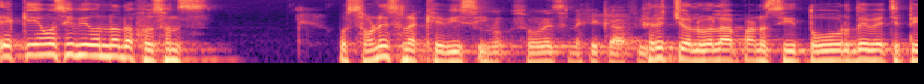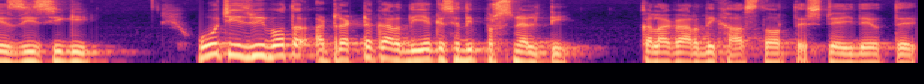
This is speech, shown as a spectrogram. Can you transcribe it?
ਇੱਕ ਇਉਂ ਸੀ ਵੀ ਉਹਨਾਂ ਦਾ ਹੁਸਨ ਉਹ ਸੋਹਣੇ ਸੁਨੱਖੇ ਵੀ ਸੀ। ਸੋਹਣੇ ਸੁਨੱਖੇ ਕਾਫੀ ਫਿਰ ਚੁਲਬਲਾਪਣ ਸੀ ਤੋਰ ਦੇ ਵਿੱਚ ਤੇਜ਼ੀ ਸੀਗੀ। ਉਹ ਚੀਜ਼ ਵੀ ਬਹੁਤ ਅਟਰੈਕਟ ਕਰਦੀ ਹੈ ਕਿਸੇ ਦੀ ਪਰਸਨੈਲਿਟੀ ਕਲਾਕਾਰ ਦੀ ਖਾਸ ਤੌਰ ਤੇ ਸਟੇਜ ਦੇ ਉੱਤੇ।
